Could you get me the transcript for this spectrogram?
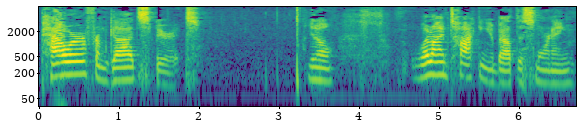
Power from God's Spirit. You know, what I'm talking about this morning,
